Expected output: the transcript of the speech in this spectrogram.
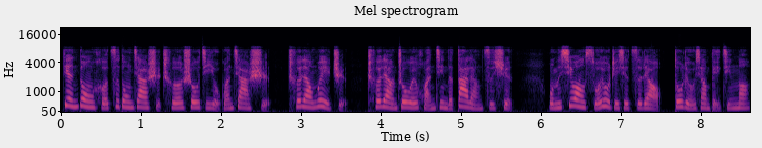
电动和自动驾驶车收集有关驾驶、车辆位置、车辆周围环境的大量资讯。我们希望所有这些资料都流向北京吗？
